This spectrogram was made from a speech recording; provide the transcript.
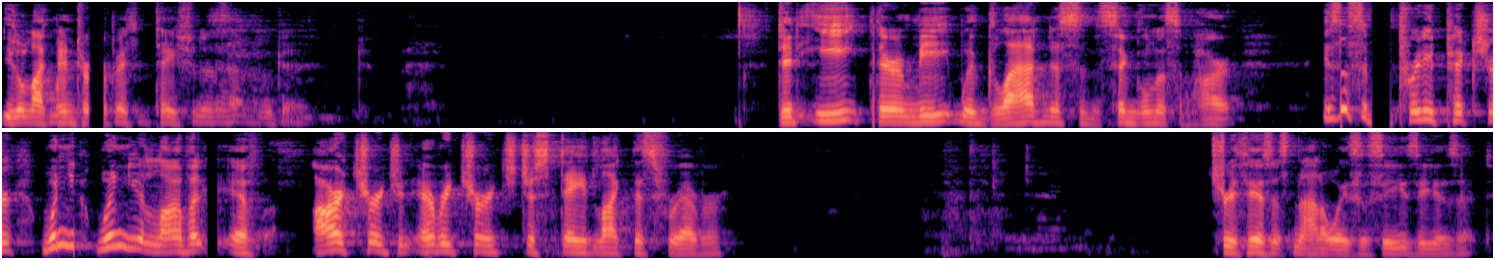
You don't like my interpretation of that? Okay. Did eat their meat with gladness and singleness of heart. Isn't this a pretty picture? Wouldn't you, wouldn't you love it if our church and every church just stayed like this forever? Truth is, it's not always as easy, is it?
